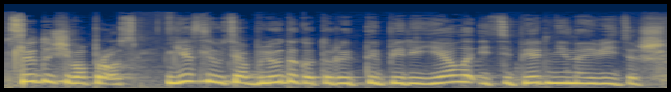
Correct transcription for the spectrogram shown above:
Следующий вопрос. Есть ли у тебя блюда, которые ты переела и теперь ненавидишь?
